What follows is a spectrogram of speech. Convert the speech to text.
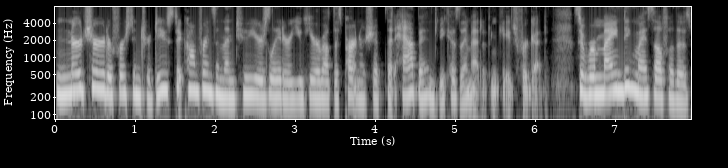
nurtured or first introduced at conference. And then two years later, you hear about this partnership that happened because they met at Engage for Good. So reminding myself of those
